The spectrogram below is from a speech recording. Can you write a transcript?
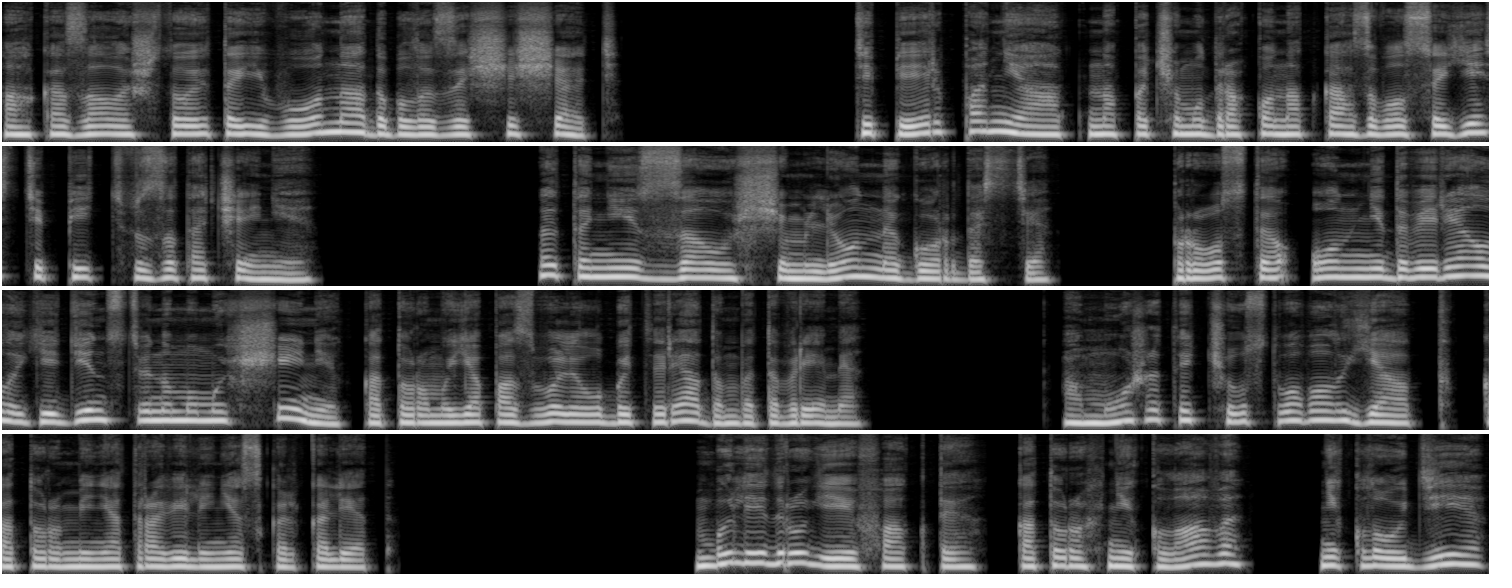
а оказалось, что это его надо было защищать. Теперь понятно, почему дракон отказывался есть и пить в заточении. Это не из-за ущемленной гордости, Просто он не доверял единственному мужчине, которому я позволил быть рядом в это время. А может, и чувствовал яд, которым меня травили несколько лет. Были и другие факты, которых ни Клава, ни Клаудия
